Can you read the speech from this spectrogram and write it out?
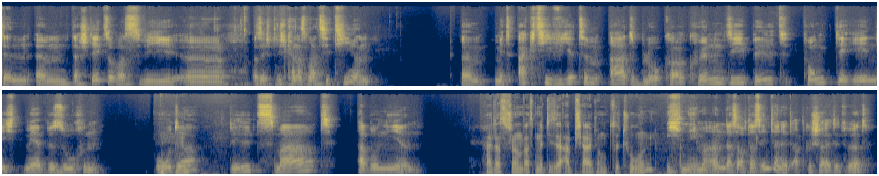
Denn ähm, da steht sowas wie, also ich, ich kann das mal zitieren. Ähm, mit aktiviertem Adblocker können Sie bild.de nicht mehr besuchen. Oder Bildsmart abonnieren. Hat das schon was mit dieser Abschaltung zu tun? Ich nehme an, dass auch das Internet abgeschaltet wird.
